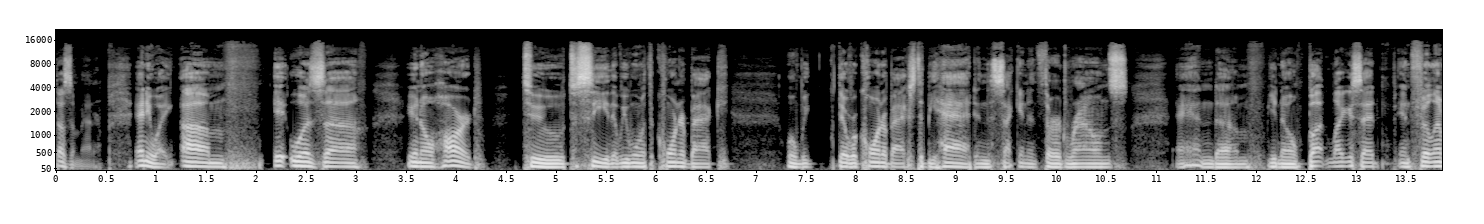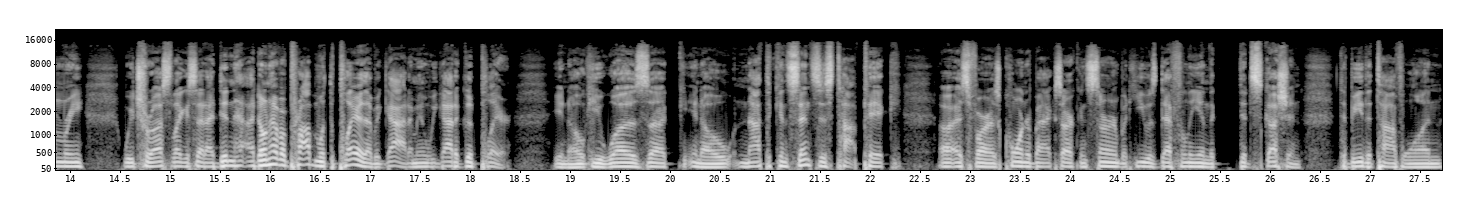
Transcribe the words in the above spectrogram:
Doesn't matter. Anyway, um it was uh you know, hard to to see that we went with the cornerback when we there were cornerbacks to be had in the second and third rounds and um, you know, but like I said, in Phil Emery, we trust. Like I said, I didn't, ha- I don't have a problem with the player that we got. I mean, we got a good player. You know, he was, uh, you know, not the consensus top pick uh, as far as cornerbacks are concerned, but he was definitely in the discussion to be the top one.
